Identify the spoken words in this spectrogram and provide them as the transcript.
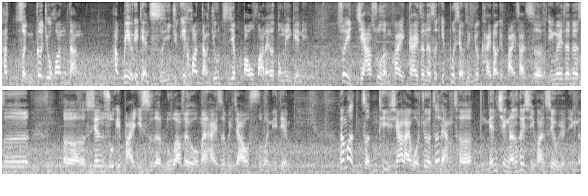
它整个就换挡，它没有一点迟疑，就一换挡就直接爆发那个动力给你，所以加速很快，该真的是一不小心就开到一百三十，因为这个是呃限速一百一十的路啊，所以我们还是比较斯文一点。那么整体下来，我觉得这辆车年轻人会喜欢是有原因的，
